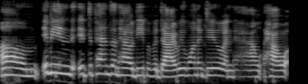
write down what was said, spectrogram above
Um, I mean, it depends on how deep of a dive we want to do and how how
